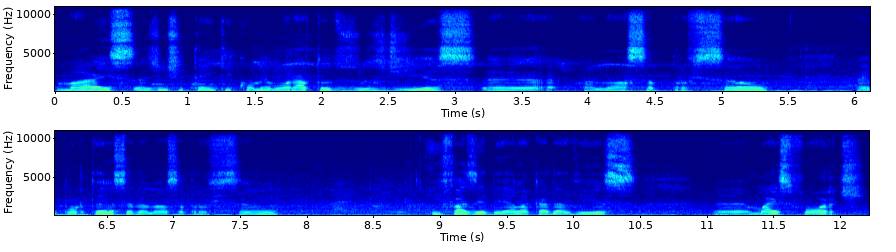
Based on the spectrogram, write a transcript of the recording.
mas a gente tem que comemorar todos os dias é, a nossa profissão, a importância da nossa profissão e fazer dela cada vez é, mais forte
